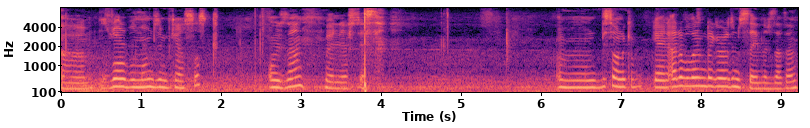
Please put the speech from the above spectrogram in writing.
Ee, zor bulmamız imkansız. O yüzden böyle yarışacağız. Hmm, bir sonraki yani arabalarını da gördünüz sayılır zaten.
